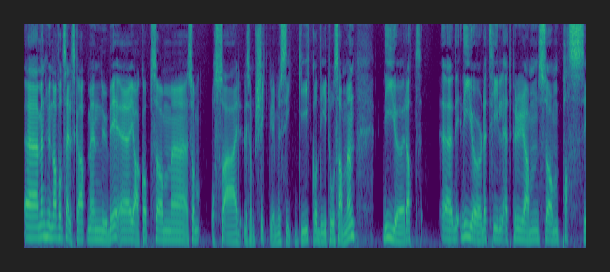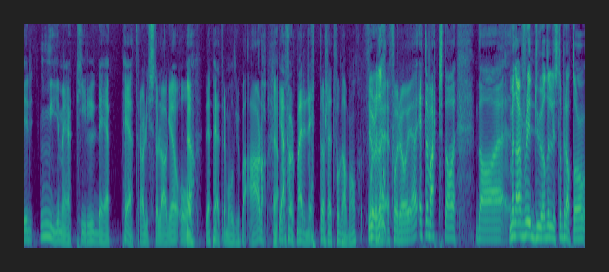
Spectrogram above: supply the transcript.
Uh, men hun har fått selskap med en newbie, uh, Jakob, som, som også er liksom skikkelig musikkgeek, og de to sammen. De gjør at de, de gjør det til et program som passer mye mer til det P3 har lyst til å lage, og Ja. det P3-målgruppa er, da. Ja. Jeg følte meg rett og slett for gammel. For, Gjorde det? For å, ja, etter hvert, da, da Men det er fordi du hadde lyst til å prate om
